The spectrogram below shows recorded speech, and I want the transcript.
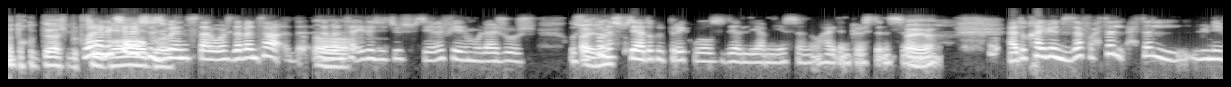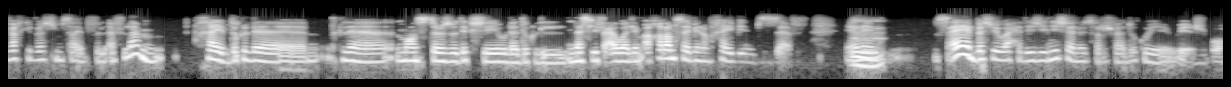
قدو قداش بالكتب هذاك الشيء علاش زوين Star Wars دابا انت دابا أنت إلا جيتي شفتي غير فيلم ولا جوج و surtout الا شفتي هذوك ال prequels ديال ليام نيسون وهايدن كريستنسن هذوك خايبين بزاف وحتى حتى l'univers كيفاش مصايب في الأفلام خايب دوك دوك ال monsters وداك الشيء ولا دوك الناس اللي في عوالم أخرى مصايبينهم خايبين بزاف. يعني صعيب باش شي واحد يجي نيشان ويتفرج في هذوك ويعجبو.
